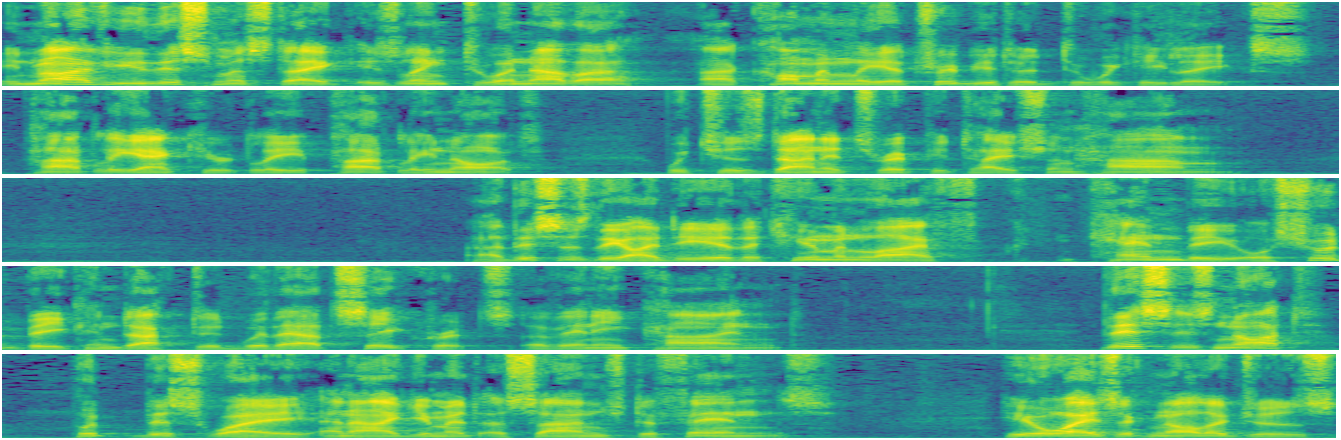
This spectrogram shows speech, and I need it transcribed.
In my view, this mistake is linked to another uh, commonly attributed to WikiLeaks, partly accurately, partly not, which has done its reputation harm. Uh, this is the idea that human life can be or should be conducted without secrets of any kind. This is not, put this way, an argument Assange defends. He always acknowledges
